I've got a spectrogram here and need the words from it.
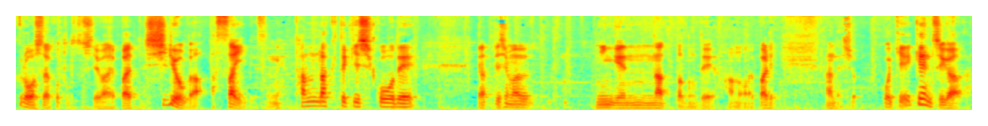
苦労したこととしては、やっぱり資料が浅いですね。短絡的思考でやってしまう人間になったので、あの、やっぱり、なんでしょう。これ経験値が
